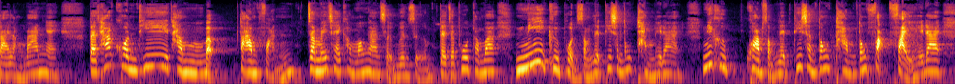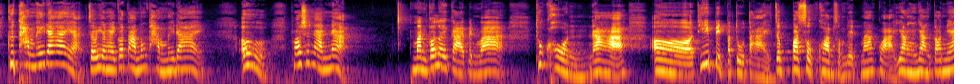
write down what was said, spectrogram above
ตายหลังบ้านไง แต่ถ้าคนที่ทำแบบตามฝันจะไม่ใช้คำว่างานเสริมเงินเสริม แต่จะพูดคำว่า นี่คือผลสำเร็จที่ฉันต้องทำให้ได้ นี่คือ ความสำเร็จที่ฉันต้องทำต้องฝักใฝ่ให้ได้ คือทำให้ได้อะจะยังไงก็ตามต้องทำให้ได้ เออ เพราะฉะนั้นเนี่ยมันก็เลยกลายเป็นว่าทุกคนนะคะ ที่ปิดประตูตายจะประสบความสำเร็จมากกว่า อย่างอย่างตอนนี้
